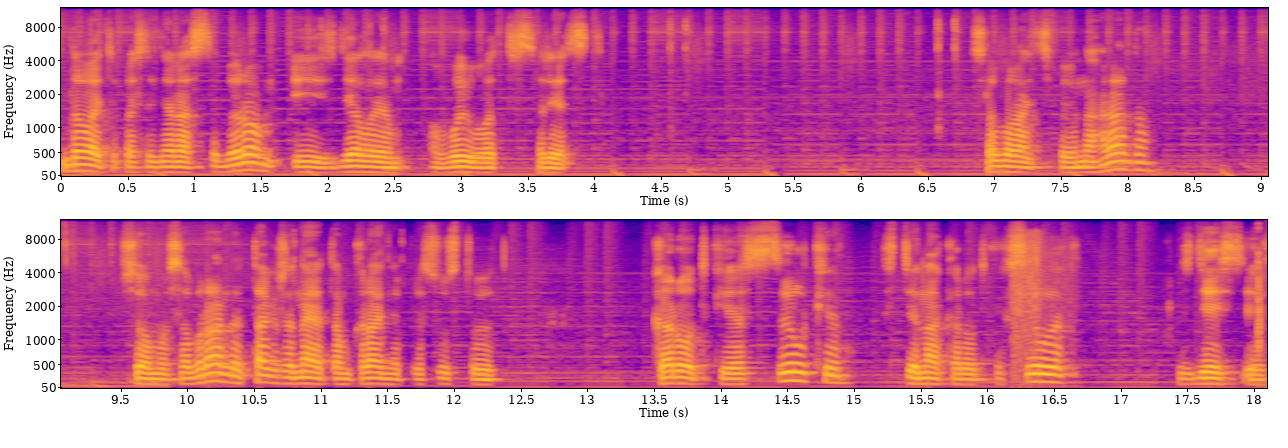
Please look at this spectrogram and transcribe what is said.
Давайте последний раз соберем и сделаем вывод средств. Собрать свою награду. Все мы собрали. Также на этом кране присутствует короткие ссылки, стена коротких ссылок. Здесь их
